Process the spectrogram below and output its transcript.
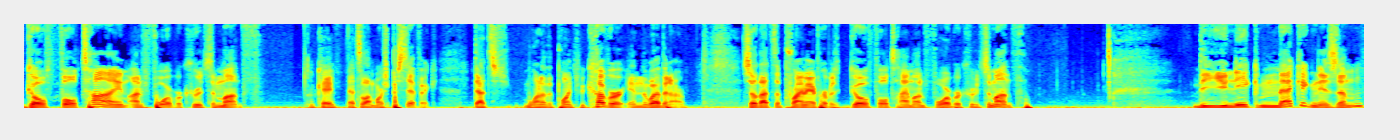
go full time on four recruits a month. Okay, that's a lot more specific. That's one of the points we cover in the webinar. So that's the primary purpose go full time on four recruits a month. The unique mechanism,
